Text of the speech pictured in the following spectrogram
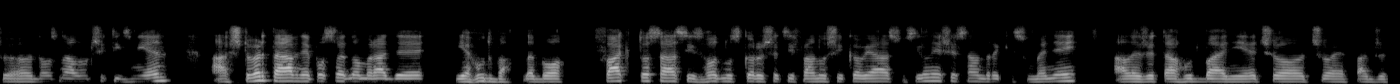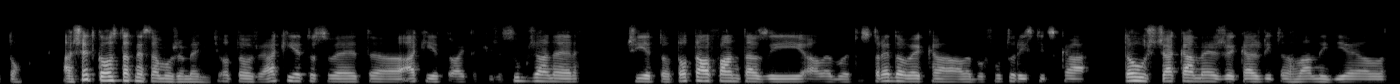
e, doznal určitých zmien. A štvrtá, v neposlednom rade, je hudba, lebo fakt to sa asi zhodnú skoro všetci fanúšikovia, sú silnejšie soundtracky, sú menej, ale že tá hudba je niečo, čo je fakt, že top. A všetko ostatné sa môže meniť. O to, že aký je to svet, aký je to aj taký, že subžaner, či je to total fantasy, alebo je to stredoveka, alebo futuristická. To už čakáme, že každý ten hlavný diel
